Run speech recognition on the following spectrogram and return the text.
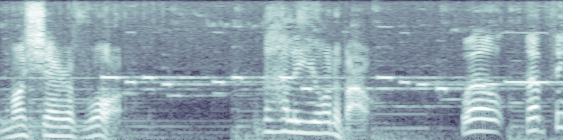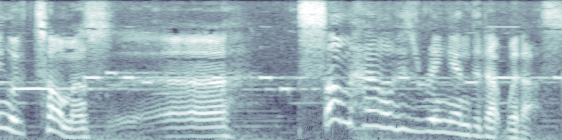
My share of what? What the hell are you on about? Well, that thing with Thomas, uh, somehow his ring ended up with us.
